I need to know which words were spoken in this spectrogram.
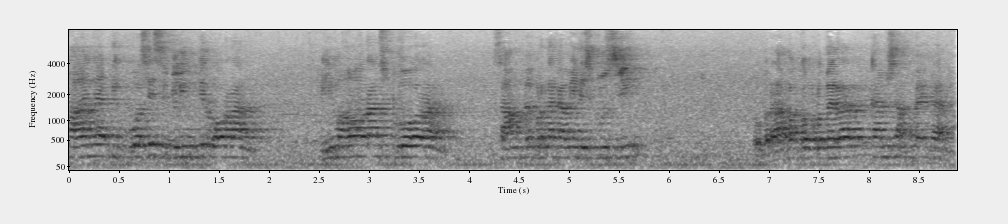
Hanya dikuasai segelintir orang. Lima orang, sepuluh orang. Sampai pernah kami diskusi. Beberapa konglomerat kami sampaikan.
